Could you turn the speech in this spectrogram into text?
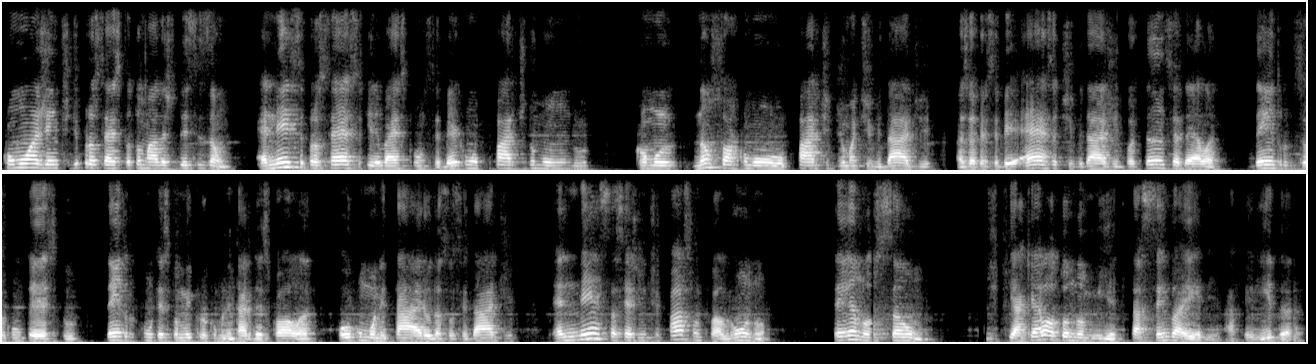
como um agente de processo da tomada de decisão. É nesse processo que ele vai se conceber como parte do mundo, como não só como parte de uma atividade, mas vai perceber essa atividade, a importância dela dentro do seu contexto, dentro do contexto microcomunitário da escola ou comunitário da sociedade. É nessa se a gente faz com que o aluno tenha noção de que aquela autonomia que está sendo a ele aferida,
